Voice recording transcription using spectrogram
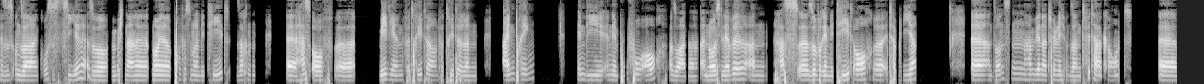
Das ist unser großes Ziel. Also wir möchten eine neue Professionalität in Sachen äh, Hass auf äh, Medienvertreter und Vertreterinnen einbringen in die in den Bufo auch, also eine, ein neues Level an Hass-Souveränität äh, auch äh, etablieren. Äh, ansonsten haben wir natürlich unseren Twitter-Account, äh,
